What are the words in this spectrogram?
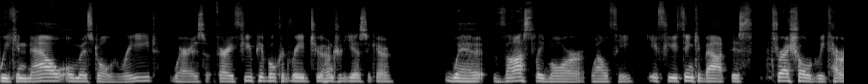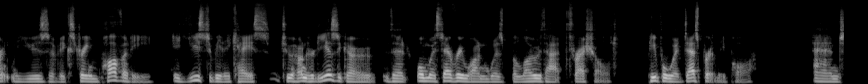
We can now almost all read, whereas very few people could read 200 years ago. We're vastly more wealthy. If you think about this threshold we currently use of extreme poverty, it used to be the case 200 years ago that almost everyone was below that threshold. People were desperately poor. And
